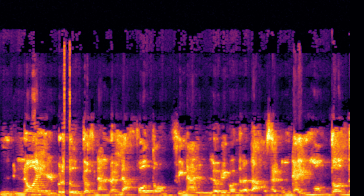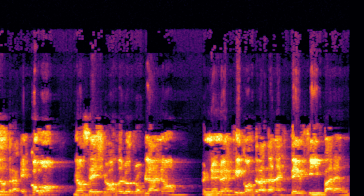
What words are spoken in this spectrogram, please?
no es el producto final, no es la foto final lo que contratás, o sea, como que hay un montón de otras, es como, no sé, llevando el otro plano, no, es que contratan a Steffi para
